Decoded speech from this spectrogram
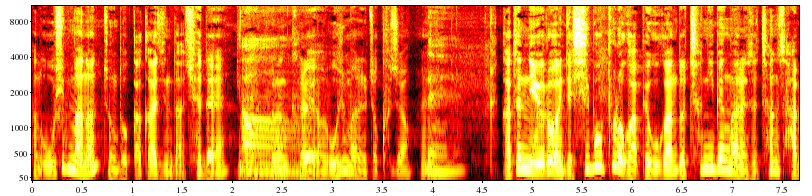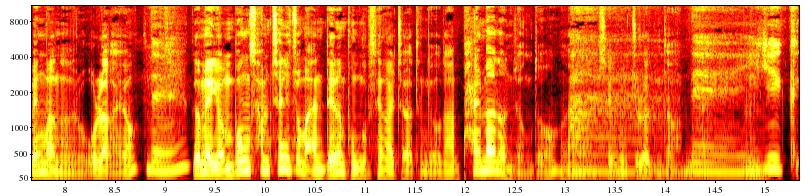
50만 원 정도 깎아진다 최대 네, 아. 그런 그래요 50만 원이 좀 크죠 네. 네. 같은 이유로 이제 15% 과표 구간도 1,200만 원에서 1,400만 원으로 올라가요 네. 그러면 연봉 3천이 좀 안 되는 봉급 생활자 같은 경우도 한 8만 원 정도 네, 아, 세금이 줄어든다고 합니다 네. 음. 이게 그,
